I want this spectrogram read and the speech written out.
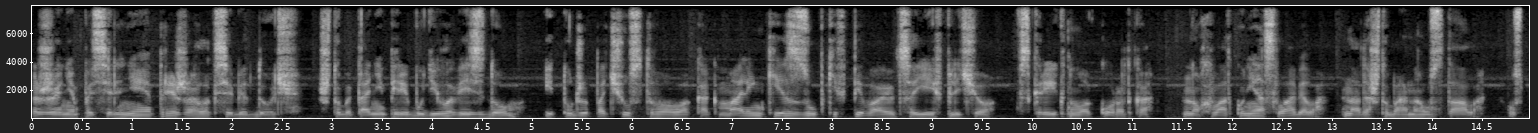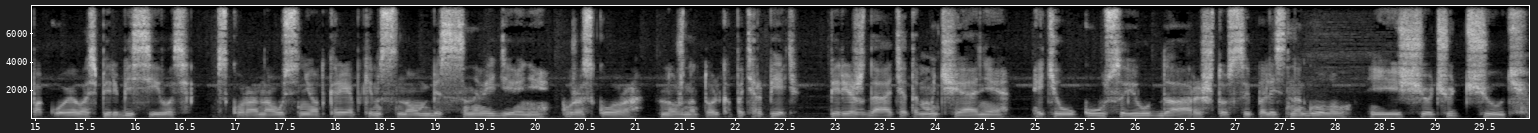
Женя посильнее прижала к себе дочь, чтобы та не перебудила весь дом, и тут же почувствовала, как маленькие зубки впиваются ей в плечо. Вскрикнула коротко, но хватку не ослабила. Надо, чтобы она устала, успокоилась, перебесилась. Скоро она уснет крепким сном без сновидений. Уже скоро. Нужно только потерпеть. Переждать это мычание. Эти укусы и удары, что сыпались на голову. И еще чуть-чуть.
